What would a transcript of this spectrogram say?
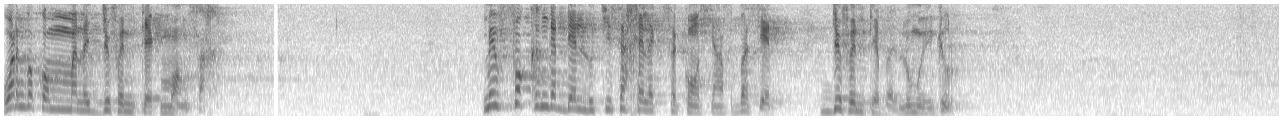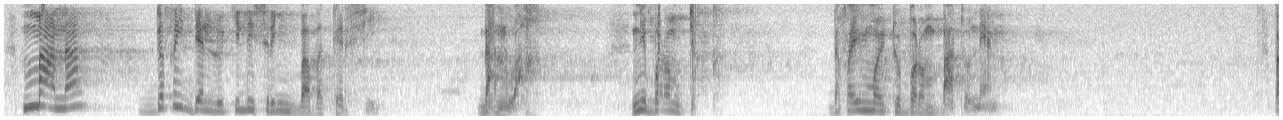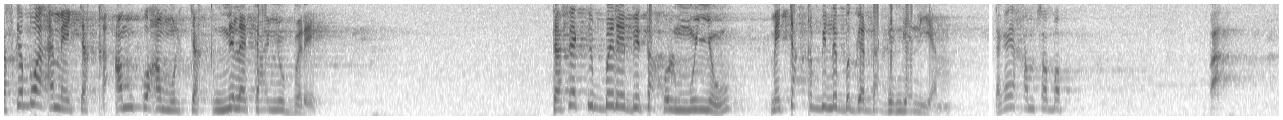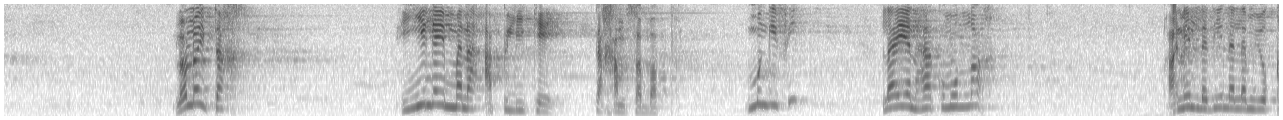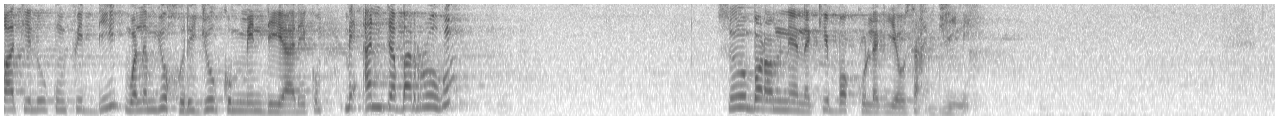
war nga ko mën a jëfanteeg moom sax mais fokk nga dellu ci sa xel ak sa conscience ba seet jëfante ba lu muy jur maana dafay dellu ci li sëriñ Babacar Sy daan wax ni borom caq dafay moytu borom baatu neen parce que boo amee caq am ko amul caq ni la kaa ñu bëre te fekk bëre bi taxul mu ñëw mais caq bi la bëgg a dagg ngeen yem da ngay xam sa bopp waaw loolooy tax yi ngay mën a appliquer te xam sa bopp mu ngi fi laa yanhaakum allah an alladina lam yuqaatilukum fi ddin wa lam yuxrijukum min diyaarikum mais an tabarruhum suñu borom nee na ki bokkul ak yow sax diine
